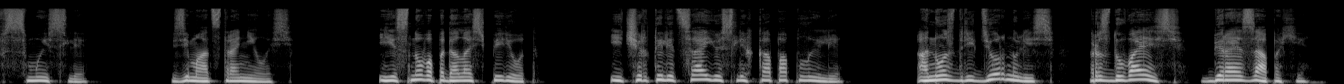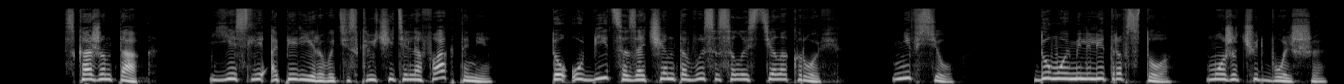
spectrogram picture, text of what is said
в смысле? Зима отстранилась. И снова подалась вперед, и черты лица ее слегка поплыли, а ноздри дернулись, раздуваясь, вбирая запахи. Скажем так, если оперировать исключительно фактами, то убийца зачем-то высосал из тела кровь. Не всю. Думаю, миллилитров сто, может, чуть больше.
